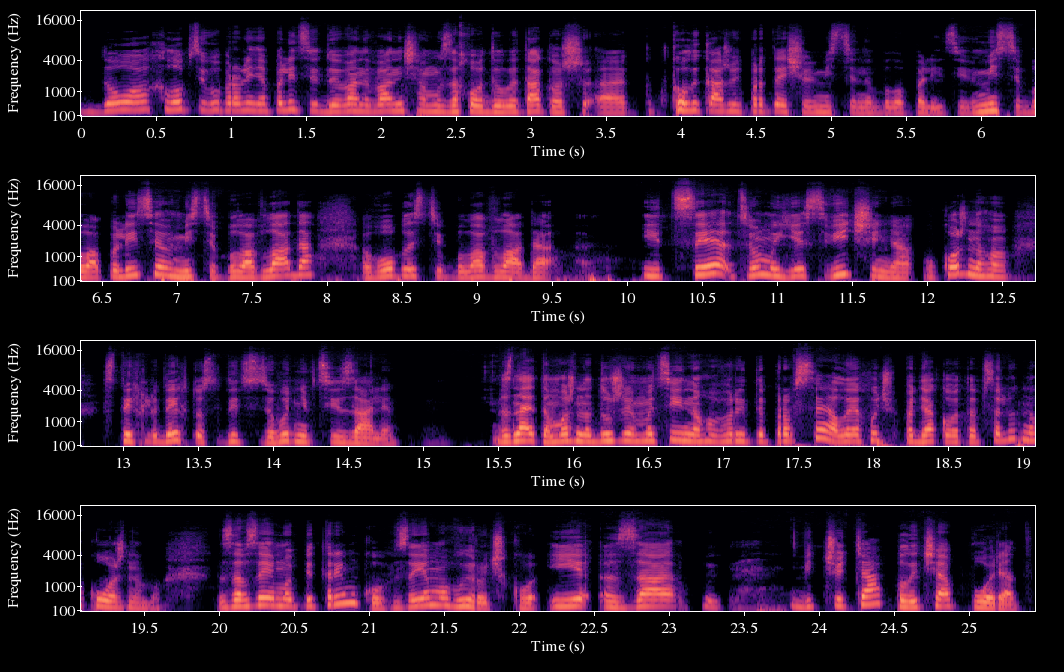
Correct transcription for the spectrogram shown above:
До хлопців управління поліції, до Івана Івановича ми заходили також, е, коли кажуть про те, що в місті не було поліції. В місті була поліція, в місті була влада, в області була влада. І це цьому є свідчення у кожного з тих людей, хто сидить сьогодні в цій залі. Ви знаєте, можна дуже емоційно говорити про все, але я хочу подякувати абсолютно кожному за взаємопідтримку, взаємовиручку і за відчуття плеча поряд.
